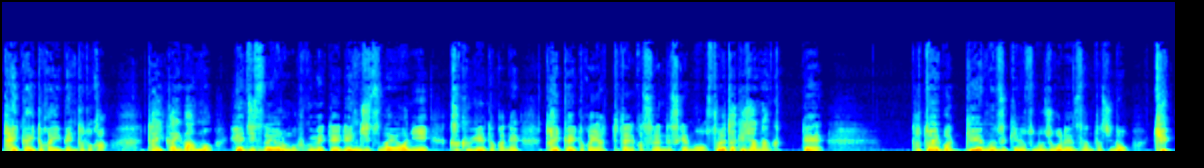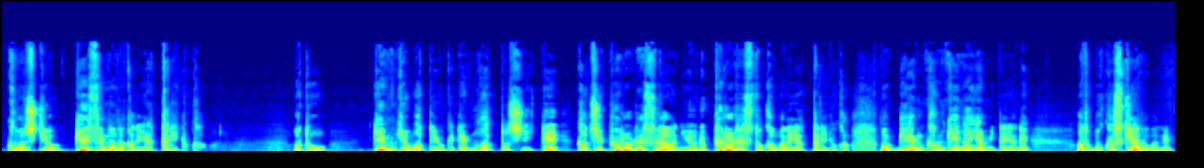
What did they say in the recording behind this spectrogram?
大会とかイベントとか。大会はもう平日の夜も含めて連日のように格ゲーとかね、大会とかやってたりとかするんですけども、それだけじゃなくって、例えばゲーム好きのその常連さんたちの結婚式をゲーセンの中でやったりとか、あと、ゲーム機を割って避けてマット敷いて、ガチプロレスラーによるプロレスとかまでやったりとか、もうゲーム関係ないやんみたいなね。あと僕好きなのがね、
